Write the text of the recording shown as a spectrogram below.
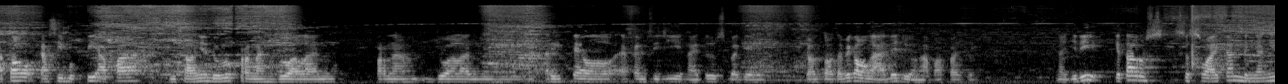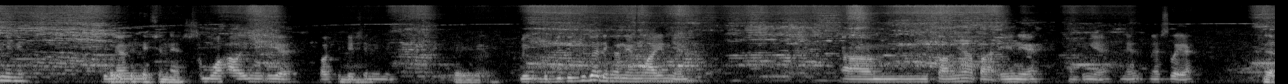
Atau kasih bukti apa misalnya dulu pernah jualan pernah jualan retail FMCG. Nah itu sebagai contoh. Tapi kalau nggak ada juga nggak apa-apa sih. Nah jadi kita harus sesuaikan dengan ini nih dengan semua hal ini iya qualification hmm. ini. Begitu juga dengan yang lainnya. um, misalnya apa ini ya, sampingnya Nestle ya. ya.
